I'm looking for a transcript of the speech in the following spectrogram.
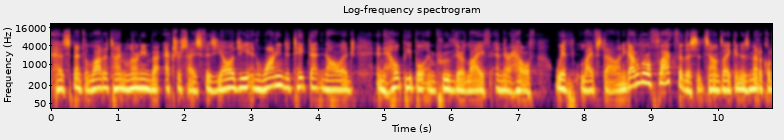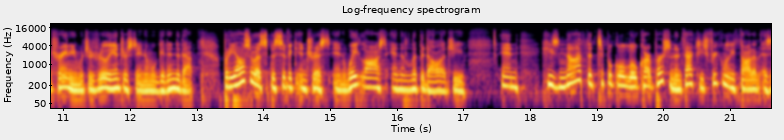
has spent a lot of time learning about exercise physiology and wanting to take that knowledge and help people improve their life and their health with lifestyle. And he got a little flack for this, it sounds like, in his medical training, which is really interesting, and we'll get into that. But he also has specific interests in weight loss and in lipidology. And he's not the typical low carb person. In fact, he's frequently thought of as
